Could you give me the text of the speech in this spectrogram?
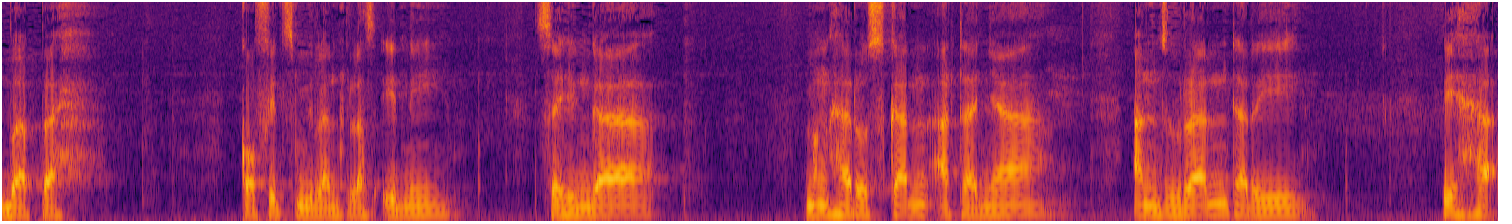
wabah COVID-19 ini sehingga mengharuskan adanya anjuran dari pihak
